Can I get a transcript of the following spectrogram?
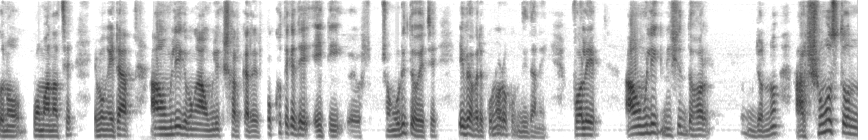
কোনো প্রমাণ আছে। এবং এটা আওয়ামী লীগ এবং আওয়ামী লীগ সরকারের পক্ষ থেকে যে এইটি সংগঠিত হয়েছে, এই ব্যাপারে কোনো রকম দ্বিধা নেই। ফলে আওয়ামী লীগ নিষিদ্ধ হওয়ার জন্য আর সমস্ত অন্য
